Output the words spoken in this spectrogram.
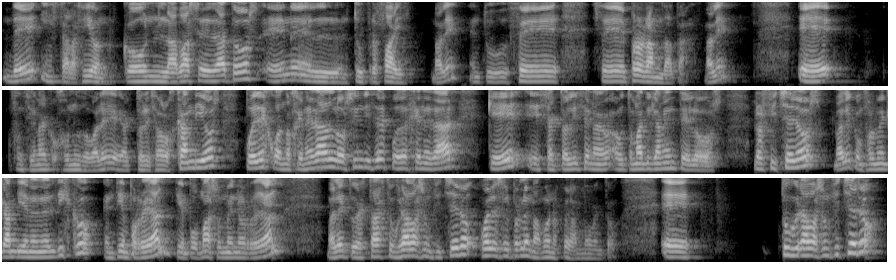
de instalación con la base de datos en, tu profile, ¿vale? En tu C, C Program Data, ¿vale? Eh, funciona cojonudo, ¿vale? Actualizar los cambios. Puedes, cuando generas los índices, puedes generar que eh, se actualicen automáticamente los, los ficheros, ¿vale? Conforme cambien en el disco, en tiempo real, tiempo más o menos real, ¿vale? Tú estás, tú grabas un fichero, ¿cuál es el problema? Bueno, espera un momento. Eh, tú grabas un fichero,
